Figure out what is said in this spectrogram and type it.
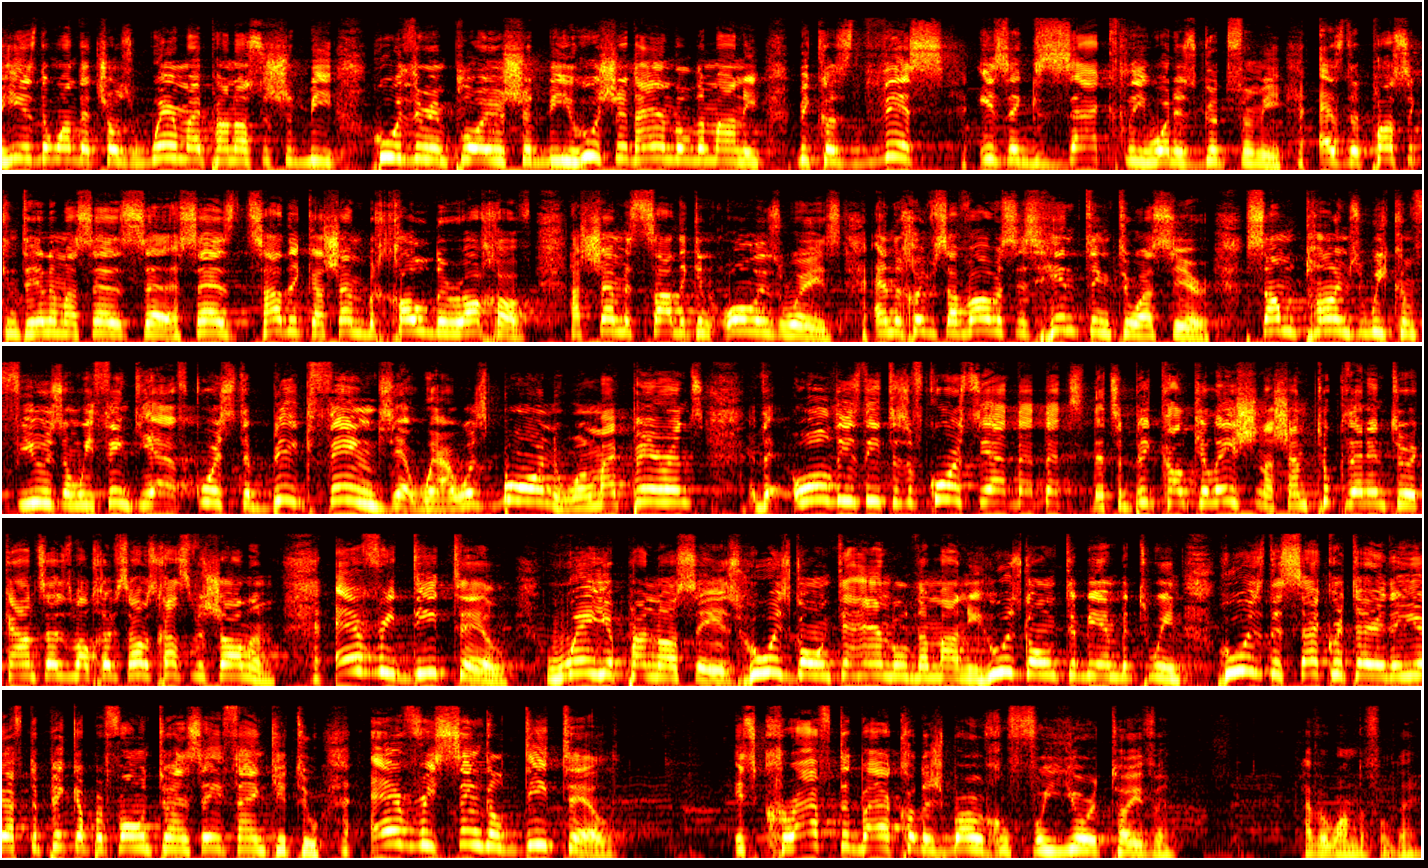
He is the one that chose where my parnasa should be, who the employer should be, who should handle the money, because this is exactly what is good for me. As the Pasuk in Tehillim says, says, Tzadik Hashem b'chol derachov. Hashem is tzaddik in all his ways. And the Chovas Halevovas is hinting to us here. Sometimes we confuse and we think, yeah, of course, the big things, yeah, where I was born, who were my parents, the, all these details, of course, yeah, that, that's that's a big calculation. Hashem took that into account. Says Every detail, where your parnasa is, who is going to handle the money, who is going to be in between, who is the secretary that you have to pick up a phone to and say thank you to. Every single detail it's crafted by a Kodesh Baruch Hu for your tova. Have a wonderful day.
